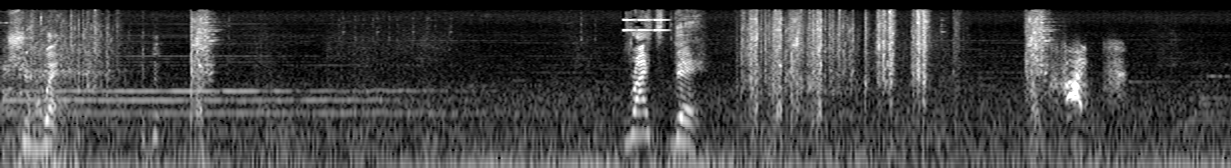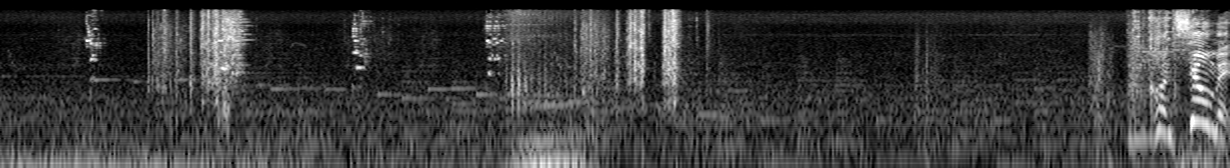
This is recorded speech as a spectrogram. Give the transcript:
That should work. right there. Fight! Concealment.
